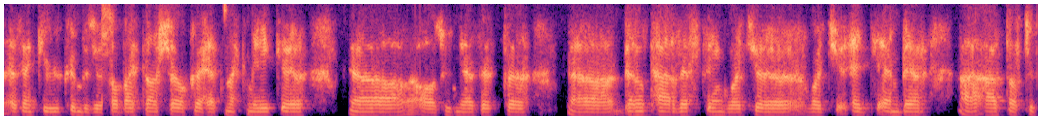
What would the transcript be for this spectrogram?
Ezen kívül különböző szabálytalanságok lehetnek még az úgynevezett belt harvesting, vagy, vagy egy ember által több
